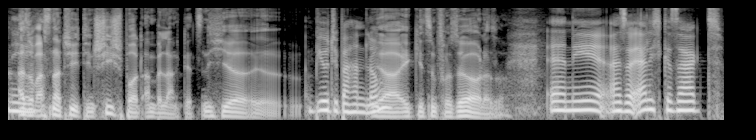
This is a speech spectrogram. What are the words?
Nee, Also was natürlich den Skisport anbelangt, jetzt nicht hier, Beauty-Behandlung. äh, ja, ich gehe zum Friseur oder so. Äh, nee, also ehrlich gesagt,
